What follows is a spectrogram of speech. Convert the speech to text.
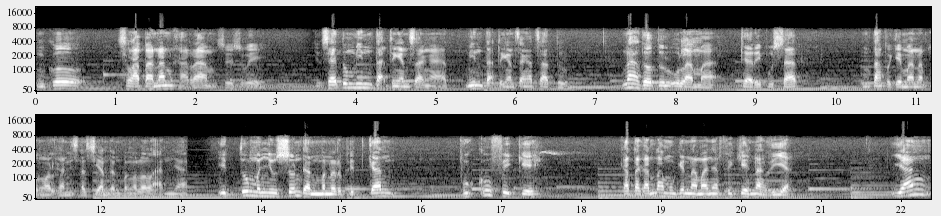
engko selapanan haram suwe-suwe saya itu minta dengan sangat, minta dengan sangat satu. Nahdlatul Ulama dari pusat, entah bagaimana pengorganisasian dan pengelolaannya, itu menyusun dan menerbitkan buku fikih, katakanlah mungkin namanya fikih Nahdliyah, yang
